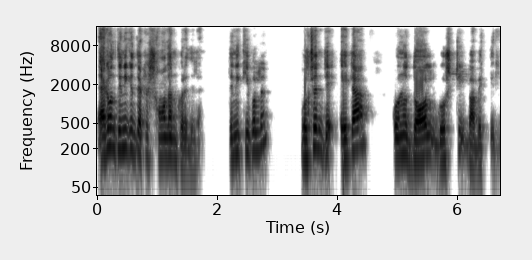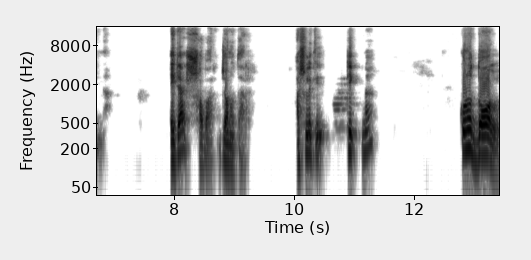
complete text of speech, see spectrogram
এখন তিনি কিন্তু একটা সমাধান করে দিলেন। তিনি কি বললেন? বলছেন যে, এটা কোনো দল, গোষ্ঠী বা ব্যক্তির না। এটা সবার, জনতার। আসলে কি ঠিক না? কোনো দল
